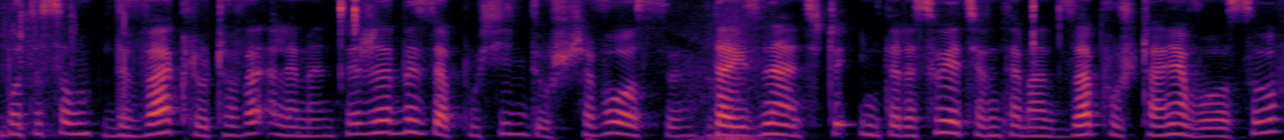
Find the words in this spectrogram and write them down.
bo to są dwa kluczowe elementy, żeby zapuścić dłuższe włosy. Daj znać, czy interesuje Cię temat zapuszczania włosów?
